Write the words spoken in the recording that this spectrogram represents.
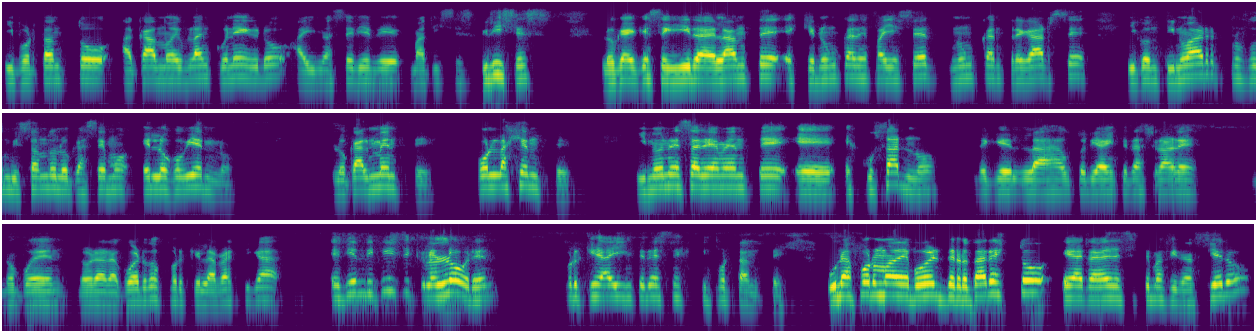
y por tanto acá no hay blanco y negro, hay una serie de matices grises. Lo que hay que seguir adelante es que nunca desfallecer, nunca entregarse y continuar profundizando lo que hacemos en los gobiernos, localmente, por la gente, y no necesariamente eh, excusarnos de que las autoridades internacionales no pueden lograr acuerdos, porque en la práctica es bien difícil que los logren, porque hay intereses importantes. Una forma de poder derrotar esto es a través del sistema financiero,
